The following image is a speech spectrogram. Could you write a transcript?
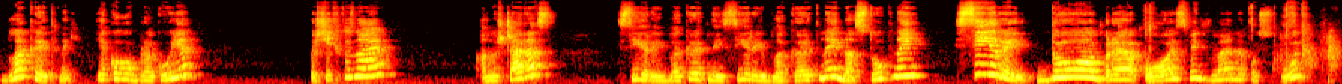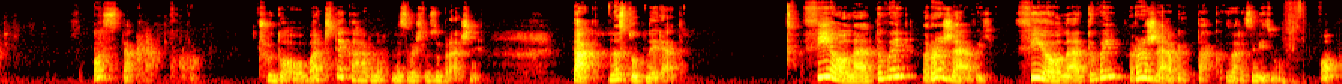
блакитний. Якого бракує? Пишіть, хто знає. Ану ще раз. Сірий, блакитний, сірий, блакитний. Наступний сірий. Добре. Ось він в мене ось тут. Ось так. Чудово. Бачите, яке гарно нас вийшло зображення. Так, наступний ряд. Фіолетовий, рожевий. Фіолетовий, рожевий. Так, зараз візьму. Оп.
